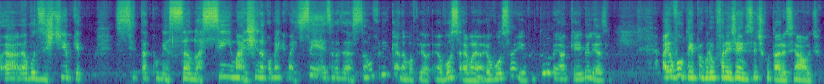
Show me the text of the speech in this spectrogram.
ah, eu vou desistir, porque se está começando assim, imagina como é que vai ser essa organização. Eu falei, caramba, eu, falei, eu vou sair, mulher, eu vou sair. Eu falei, tudo bem, ok, beleza. Aí eu voltei para o grupo e falei, gente, vocês escutaram esse áudio?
